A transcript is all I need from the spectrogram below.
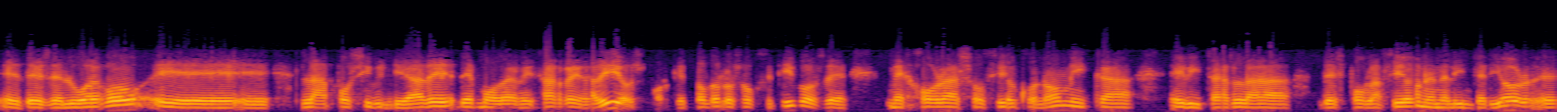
eh, desde luego eh, la posibilidad de, modernizar regadíos, porque todos los objetivos de mejora socioeconómica, evitar la despoblación en el interior,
